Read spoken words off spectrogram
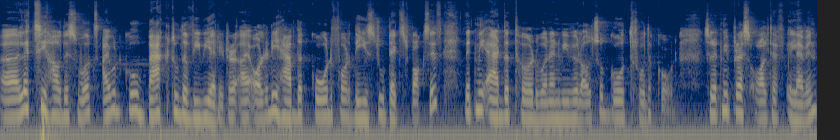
uh, let's see how this works. I would go back to the VB editor. I already have the code for these two text boxes. Let me add the third one and we will also go through the code. So let me press alt F11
